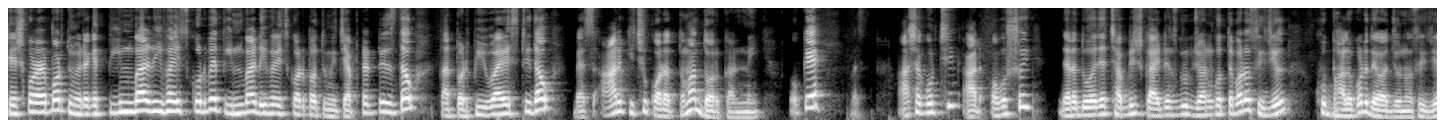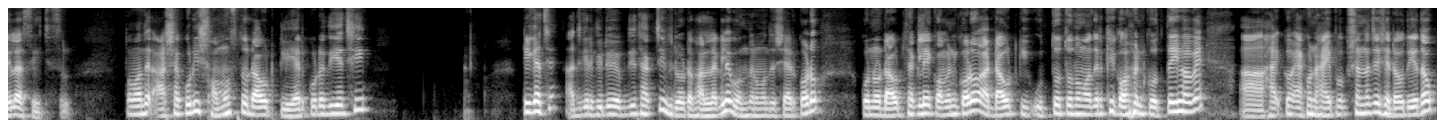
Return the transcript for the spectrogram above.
শেষ করার পর তুমি ওটাকে তিনবার রিভাইজ করবে, তিনবার রিভাইজ করার পর তুমি চ্যাপ্টার টেস্ট দাও, তারপর পিওয়াইএসটি দাও, ব্যাস, আর কিছু করার তোমার দরকার নেই। ওকে ব্যাস, আশা করছি, আর অবশ্যই যারা দু হাজার ছাব্বিশ গাইডেন্স গ্রুপ জয়েন করতে পারো সিজিএল খুব ভালো করে দেওয়ার জন্য সেই আর সিএইচএসএল তোমাদের আশা করি সমস্ত ডাউট ক্লিয়ার করে দিয়েছি। ঠিক আছে? আজকের ভিডিও অবধি থাকছি। ভিডিওটা ভালো লাগলে বন্ধুর মধ্যে শেয়ার করো। কোনো ডাউট থাকলে কমেন্ট করো। আর ডাউট কি উত্তর তো তোমাদেরকে কমেন্ট করতেই হবে। হাই- এখন হাইপ অপশান আছে, সেটাও দিয়ে দাও।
